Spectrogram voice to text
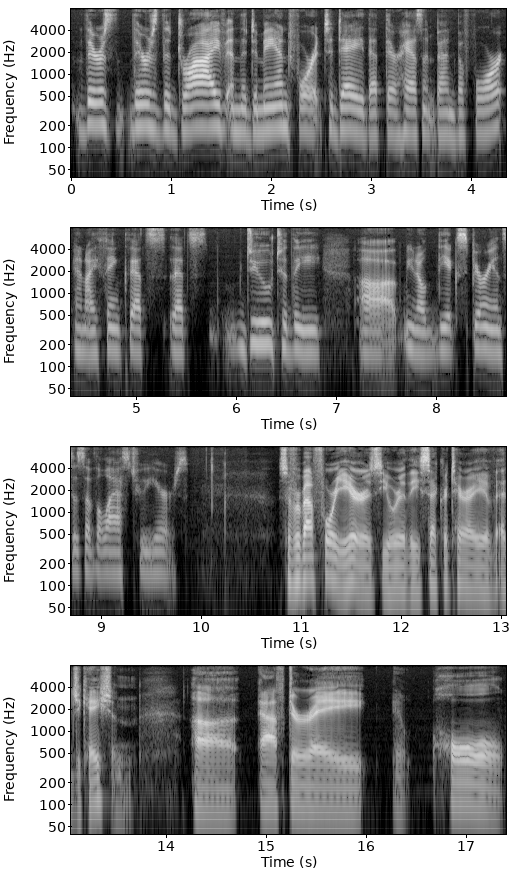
There's there's the drive and the demand for it today that there hasn't been before, and I think that's that's due to the uh, you know the experiences of the last two years. So for about four years, you were the Secretary of Education. Uh, after a you know, whole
